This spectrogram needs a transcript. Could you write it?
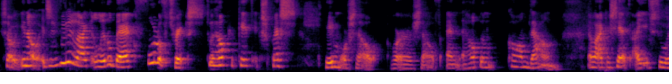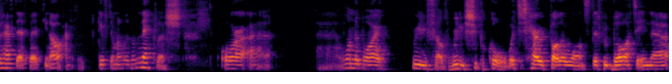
So, you know, it's really like a little bag full of tricks to help your kid express him or, self, or herself and help them calm down. And like I said, I used to have that, but you know, I give them a little necklace. Or uh, uh, Wonder Boy really felt really super cool, which is Harry Potter ones that we bought in, uh,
